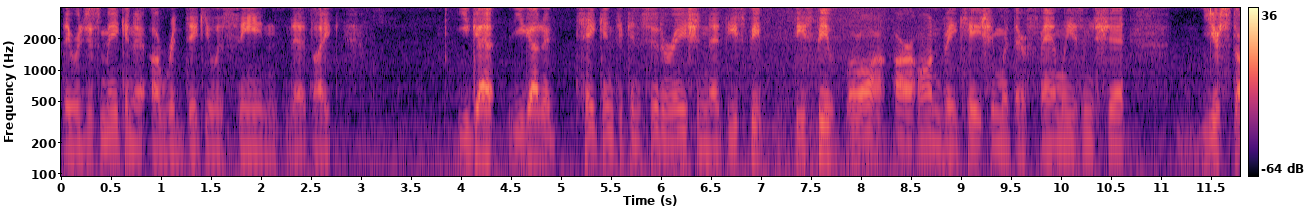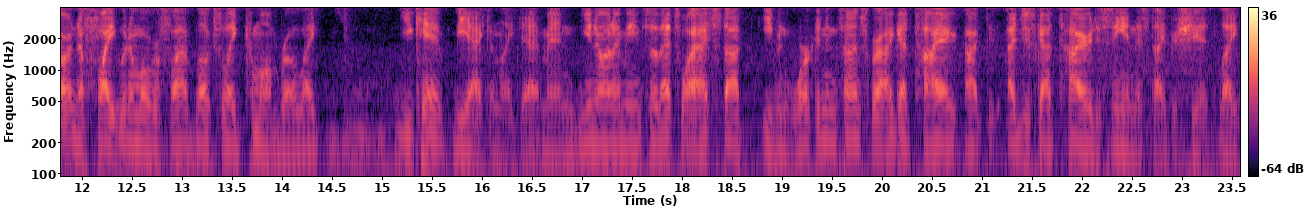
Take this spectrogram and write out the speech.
they were just making a, a ridiculous scene that like you got you got to take into consideration that these people these people are, are on vacation with their families and shit you're starting to fight with him over five bucks. Like, come on, bro. Like, you can't be acting like that, man. You know what I mean? So that's why I stopped even working in Times Square. I got tired. I, I just got tired of seeing this type of shit. Like,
